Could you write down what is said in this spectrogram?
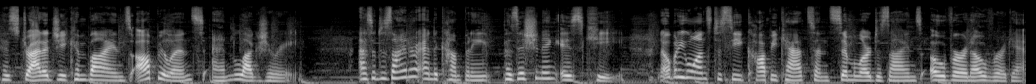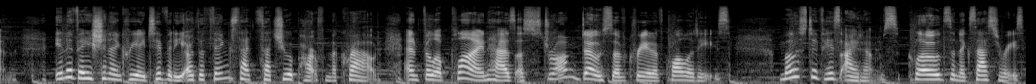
His strategy combines opulence and luxury. As a designer and a company, positioning is key. Nobody wants to see copycats and similar designs over and over again. Innovation and creativity are the things that set you apart from the crowd, and Philipp Plein has a strong dose of creative qualities. Most of his items, clothes, and accessories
